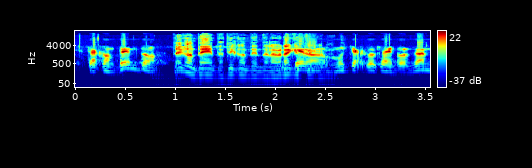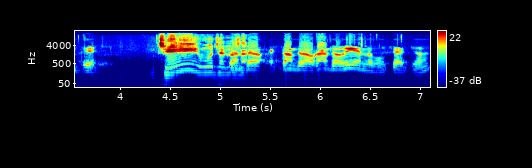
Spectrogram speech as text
¿Estás contento? Estoy contento, estoy contento, la verdad que estoy... muchas cosas importantes. Sí, muchas cosas. están trabajando bien los muchachos.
